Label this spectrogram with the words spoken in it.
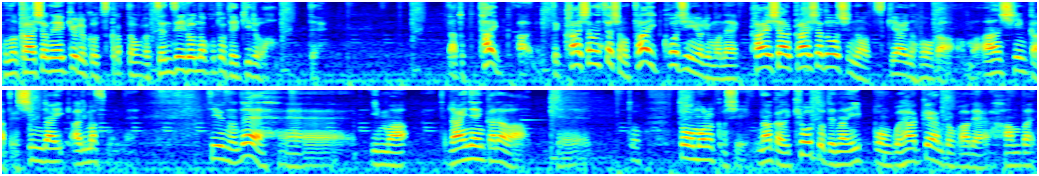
この会社の影響力を使った方が全然いろんなことできるわって。あと対あで会社の人たちも対個人よりもね会社会社同士の付き合いの方が、まあ、安心感というか信頼ありますもんね。っていうので、えー、今来年からは、えー、とトウモロコシ。なんか京都でな1本500円とかで販売。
